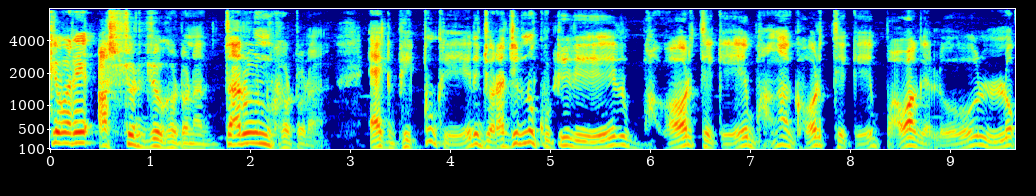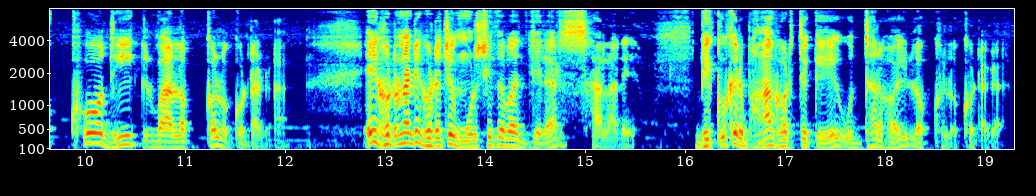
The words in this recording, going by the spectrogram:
এক্কেবারে আশ্চর্য ঘটনা, দারুণ ঘটনা। এক ভিক্ষুকের জরাজীর্ণ কুটিরের ঘর থেকে, ভাঙা ঘর থেকে পাওয়া গেল লক্ষাধিক বা লক্ষ লক্ষ টাকা। এই ঘটনাটি ঘটেছে মুর্শিদাবাদ জেলার সালারে। ভিক্ষুকের ভাঙা ঘর থেকে উদ্ধার হয় লক্ষ লক্ষ টাকা।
